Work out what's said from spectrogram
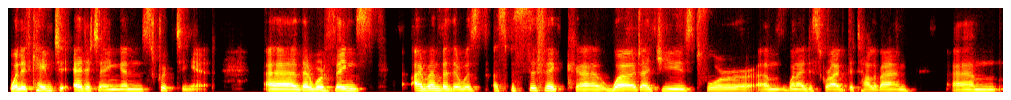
when it came to editing and scripting it uh, there were things i remember there was a specific uh, word i'd used for um, when i described the taliban um,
